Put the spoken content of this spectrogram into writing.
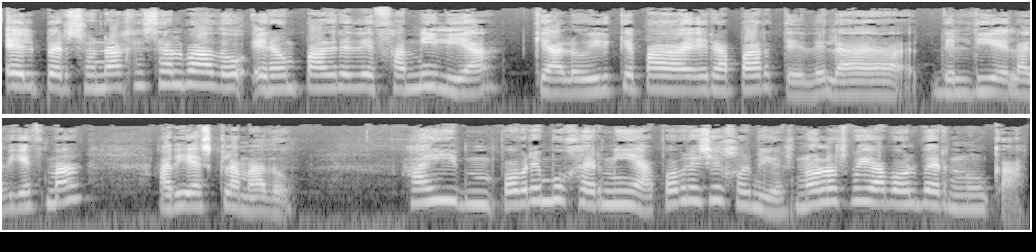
El personaje salvado era un padre de familia que al oír que era parte de la, la diezma había exclamado ¡Ay, pobre mujer mía, pobres hijos míos, no los voy a volver nunca!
